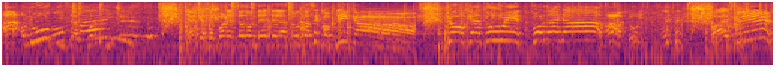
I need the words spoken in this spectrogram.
Ah, no. Ya que se pone todo un dead, el asunto se complica. You can do it, Fordaina. Ah, uy. Valkyrie.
